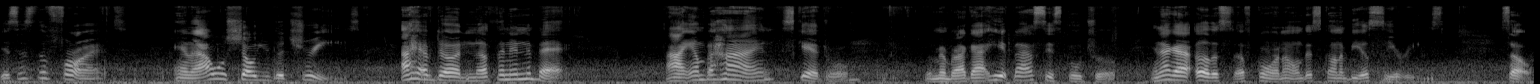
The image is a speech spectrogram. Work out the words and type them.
This is the front, and I will show you the trees. I have done nothing in the back. I am behind schedule. Remember, I got hit by a Sysco truck, and I got other stuff going on that's going to be a series. So,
